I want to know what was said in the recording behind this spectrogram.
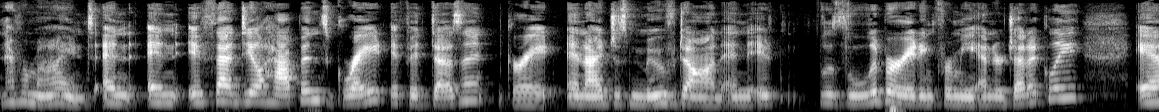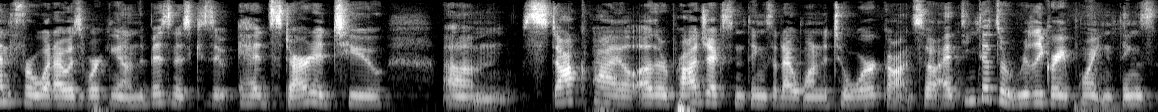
Never mind. And and if that deal happens, great. If it doesn't, great. And I just moved on and it was liberating for me energetically and for what I was working on the business because it had started to um, stockpile other projects and things that I wanted to work on. So I think that's a really great point and things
